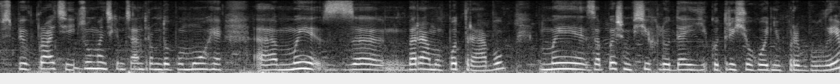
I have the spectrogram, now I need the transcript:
в співпраці з Уманським центром допомоги е, ми зберемо потребу. Ми запишемо всіх людей, котрі сьогодні прибули.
